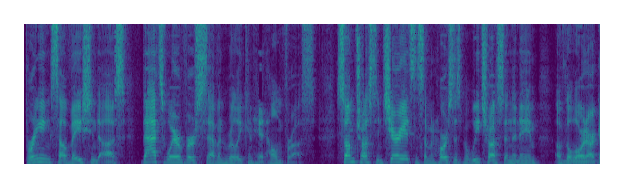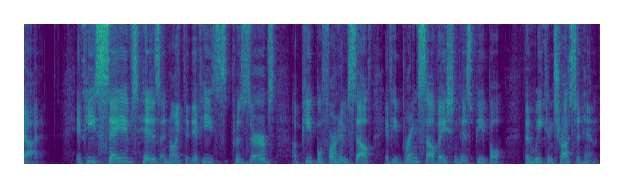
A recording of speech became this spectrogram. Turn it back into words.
bringing salvation to us, that's where verse 7 really can hit home for us. Some trust in chariots and some in horses, but we trust in the name of the Lord our God. If he saves his anointed, if he preserves a people for himself, if he brings salvation to his people, then we can trust in him.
